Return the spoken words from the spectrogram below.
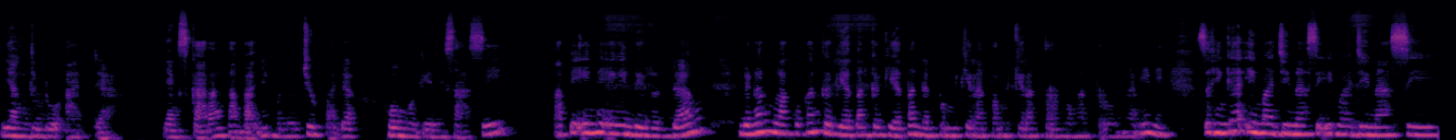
yang dulu ada, yang sekarang tampaknya menuju pada homogenisasi, tapi ini ingin diredam dengan melakukan kegiatan-kegiatan dan pemikiran-pemikiran perenungan-perenungan ini sehingga imajinasi-imajinasi,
